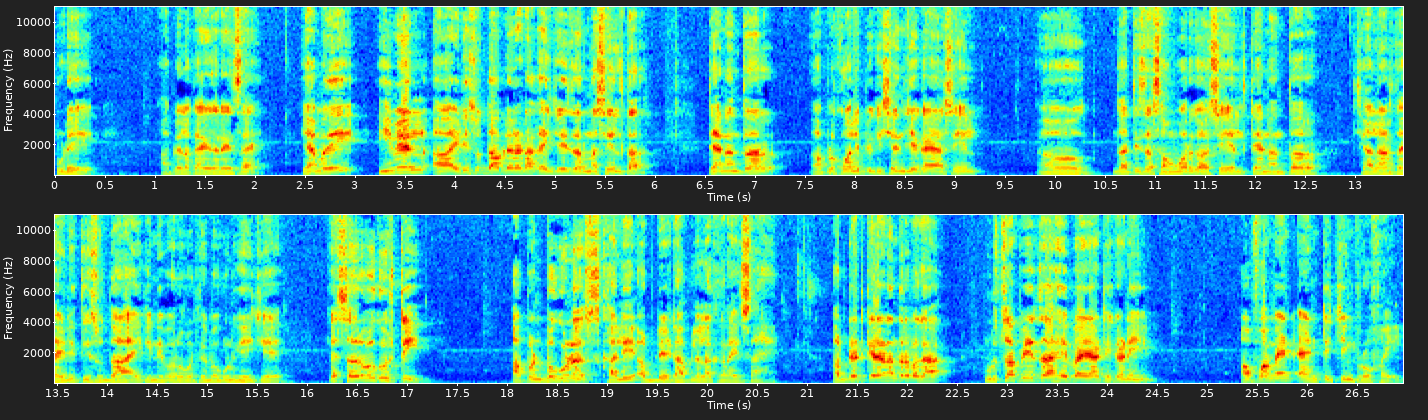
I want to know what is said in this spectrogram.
पुढे आपल्याला काय करायचं आहे? यामध्ये ईमेल आय डीसुद्धा आपल्याला टाकायची आहे. जर नसेल तर. त्यानंतर आपलं क्वालिफिकेशन जे काय असेल जातीचा संवर्ग असेल त्यानंतर शालार्थ आय डी तीसुद्धा आहे की नाही बरोबर ते बघून घ्यायची आहे. या सर्व गोष्टी आपण बघूनच खाली अपडेट आपल्याला करायचं आहे. अपडेट केल्यानंतर बघा पुढचा पेज आहे बा या ठिकाणी अपॉइंटमेंट अँड टीचिंग प्रोफाईल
